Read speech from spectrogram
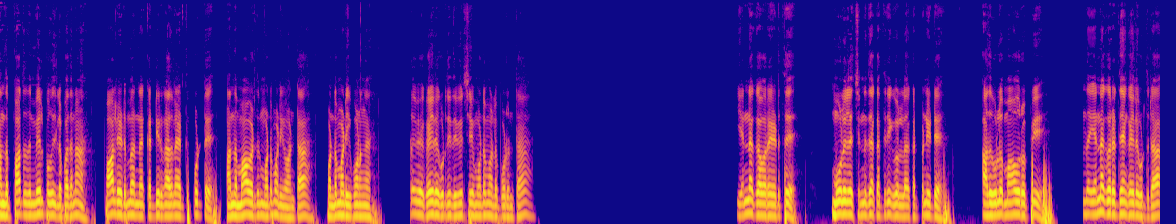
அந்த பாத்திரத்து மேல் பகுதியில் பார்த்தோன்னா பால் எடு மாதிரி நான் கட்டியிருக்கோம் அதெல்லாம் எடுத்து போட்டு அந்த மாவை எடுத்து மொட்டை மாடிக்கு வந்துட்டா மொட்டை மாடிக்கு போனேங்க. கூடவே கையில் கொடுத்து இது விரிச்சு மொட்டை மாடியில் போடுன்ட்டா. எண்ணெய் கவரை எடுத்து மூளையில் சின்னதாக கத்திரிக்கோலில் கட் பண்ணிவிட்டு அது உள்ள மாவு ரொப்பி அந்த எண்ணெய் கவரை என் கையில் கொடுத்துட்டா?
